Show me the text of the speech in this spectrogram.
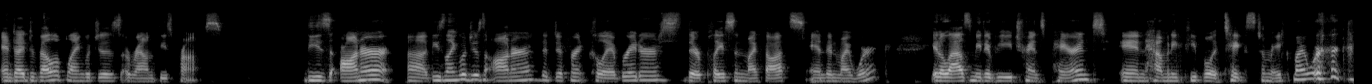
And I develop languages around these prompts. These honor, uh, these languages honor the different collaborators, their place in my thoughts and in my work. It allows me to be transparent in how many people it takes to make my work.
